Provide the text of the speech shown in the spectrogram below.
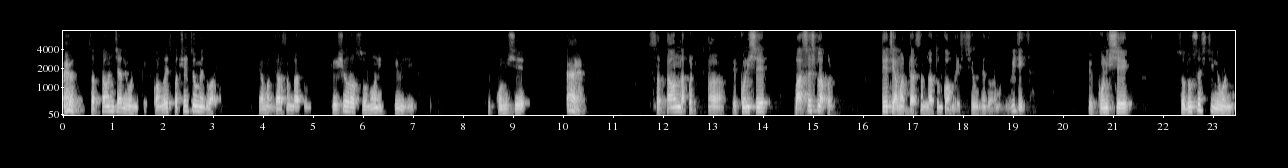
सत्तावन्नच्या निवडणुकीत काँग्रेस पक्षाचे उमेदवार या मतदारसंघातून केशवराव सोनवणे हे विजयी एकोणीसशे सत्तावन्नला पण एकोणीसशे बासष्टला पण तेच या मतदारसंघातून काँग्रेसचे उमेदवार म्हणून विजयी झाले. एकोणीसशे सदुसष्टची निवडणूक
